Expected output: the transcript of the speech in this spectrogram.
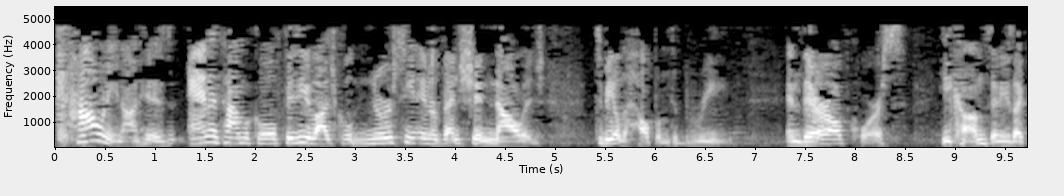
counting on his anatomical, physiological, nursing intervention knowledge to be able to help him to breathe. And there, of course, he comes and he's like,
